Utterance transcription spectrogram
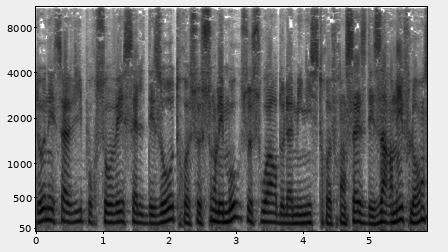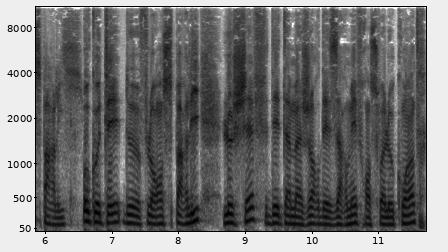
Donner sa vie pour sauver celle des autres, ce sont les mots ce soir de la ministre française des Armées, Florence Parly. Aux côtés de Florence Parly, le chef d'état-major des armées, François Lecointre.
